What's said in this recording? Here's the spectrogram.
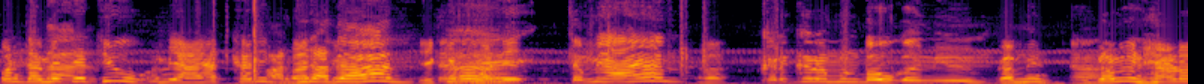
પણ ગમે તે થયું અમે આયા જ ખરી રાતે આયા ને. એક એક ફોને તમે આયા ખરેખર અમને બહુ ગમ્યું ગમ્યું? ગમ્યું ને હેડો.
